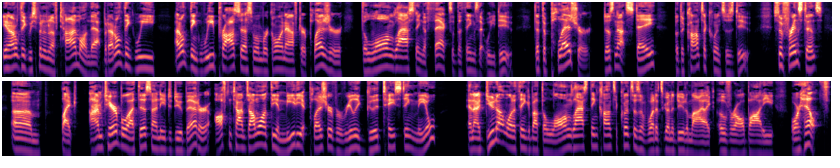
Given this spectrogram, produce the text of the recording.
you know, I don't think we spend enough time on that. But I don't think we I don't think we process when we're going after pleasure the long lasting effects of the things that we do. That the pleasure does not stay, but the consequences do. So, for instance, um, like I'm terrible at this, I need to do better. Oftentimes, I want the immediate pleasure of a really good tasting meal, and I do not want to think about the long lasting consequences of what it's going to do to my like overall body or health.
